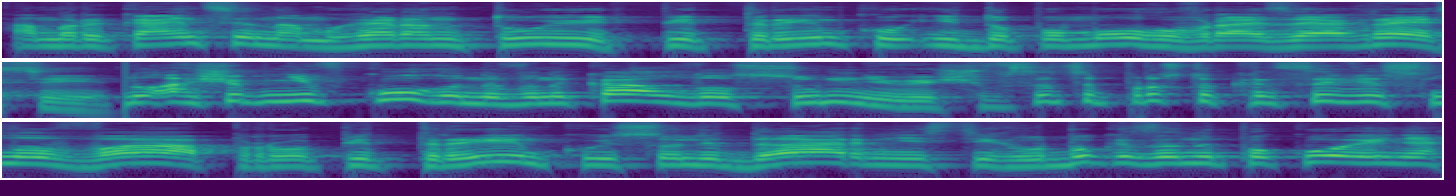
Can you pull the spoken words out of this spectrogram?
американці нам гарантують підтримку і допомогу в разі агресії. Ну а щоб ні в кого не виникало сумнівів, що все це просто красиві слова про підтримку і солідарність і глибоке занепокоєння.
